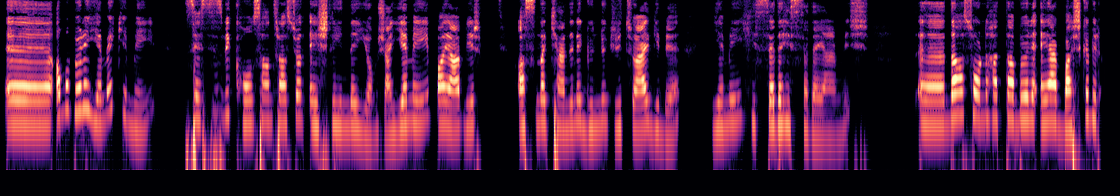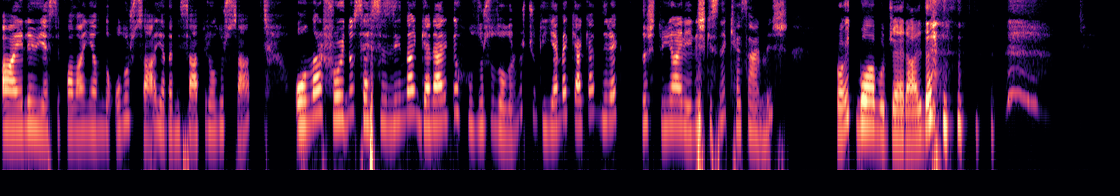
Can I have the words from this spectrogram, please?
Ee, ama böyle yemek yemeyi sessiz bir konsantrasyon eşliğinde yiyormuş. Yani yemeği baya bir aslında kendine günlük ritüel gibi yemeği hissede hissede yermiş. Ee, daha sonra hatta böyle eğer başka bir aile üyesi falan yanında olursa ya da misafir olursa onlar Freud'un sessizliğinden genellikle huzursuz olurmuş. Çünkü yemek yerken direkt dış dünya ile ilişkisini kesermiş. Freud boğa burcu herhalde.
